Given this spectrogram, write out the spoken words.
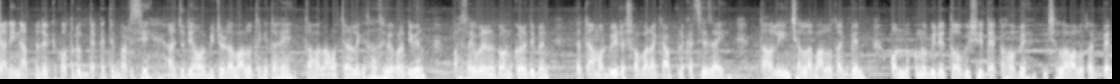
জানি না আপনাদেরকে কতটুকু দেখাইতে পারছি, আর যদি আমার ভিডিওটা ভালো থেকে থাকে, তাহলে আমার চ্যানেলকে সাবস্ক্রাইব করে দিবেন, পাশে থেকে বেলন অন করে দিবেন, যাতে আমার ভিডিও সবার আগে আপনার কাছে যায়। তাহলে ইনশাল্লাহ ভালো থাকবেন, অন্য কোনো ভিডিওতে অবশ্যই দেখা হবে, ইনশাল্লাহ ভালো থাকবেন।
